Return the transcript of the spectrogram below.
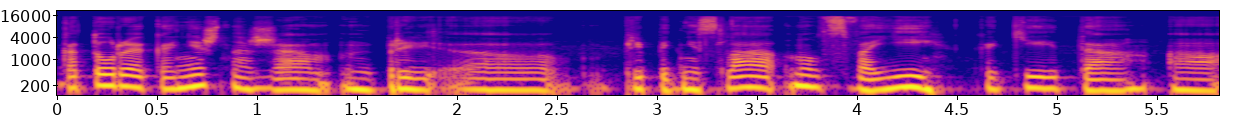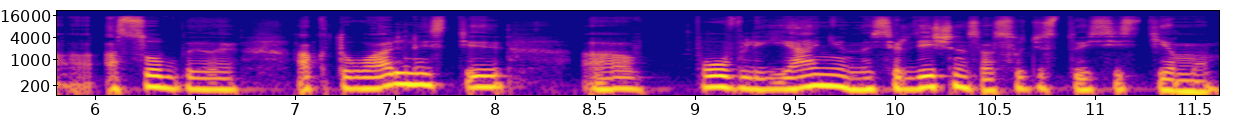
которая, конечно же, при, э, преподнесла ну, свои какие-то а, особые актуальности по влиянию на сердечно-сосудистую систему.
